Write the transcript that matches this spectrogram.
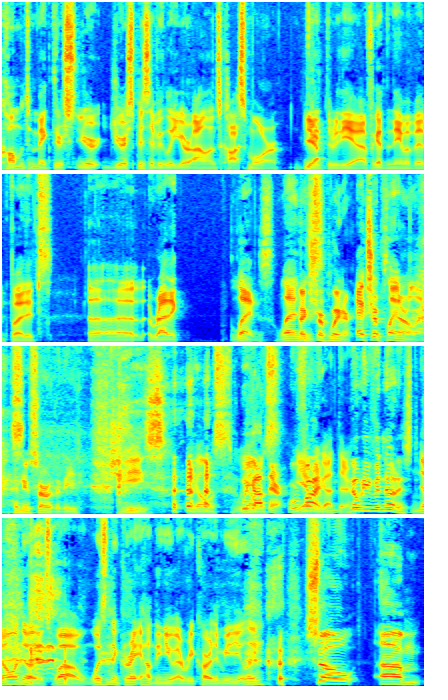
combo to make their your your specifically your islands cost more. Yeah. through the uh, I forget the name of it, but it's uh, erratic lens lens Extraplanar. extraplanar lens. and you start with an E. Jeez, we almost we, we, got almost- there we're yeah, fine we got there. nobody even noticed No one noticed. Wow, wasn't it great how they knew every card immediately? so um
